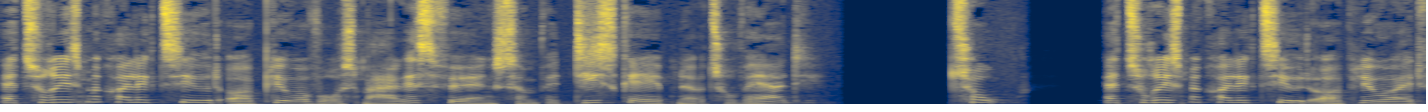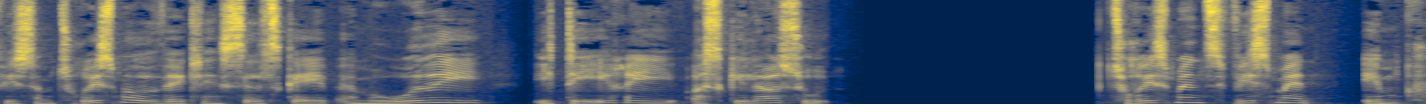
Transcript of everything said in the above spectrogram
At turismekollektivet oplever vores markedsføring som værdiskabende og troværdig. 2. At turismekollektivet oplever, at vi som turismeudviklingsselskab er modige, idérige og skiller os ud. Turismens vismand MK.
